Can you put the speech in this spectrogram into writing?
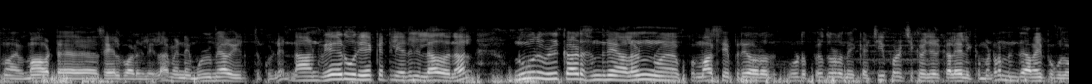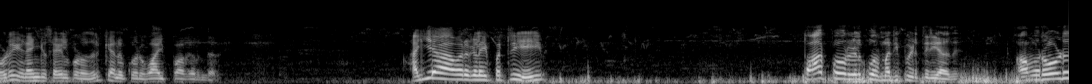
மா- மாவட்ட செயல்பாடுகள் எல்லாம் என்னை முழுமையாக எடுத்துக்கொண்டேன் நான் வேறொரு இயக்கத்தில் எதில் இல்லாததனால் நூறு விழுக்காடு சிந்தனையாளன் மாசிய மார்க்சிய பெரியாரோட பொதுவுடைமை கட்சி புரட்சி கவிஞர் கலையளிக்க மன்றம் இந்த அமைப்புகளோடு இணைந்து செயல்படுவதற்கு எனக்கு ஒரு வாய்ப்பாக இருந்தது. ஐயா அவர்களை பற்றி பார்ப்பவர்களுக்கு ஒரு மதிப்பீடு தெரியாது. அவரோடு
